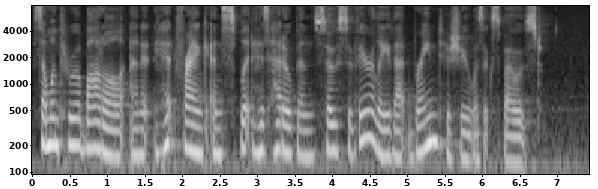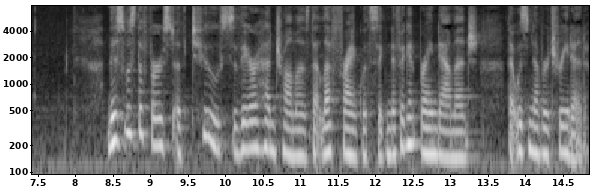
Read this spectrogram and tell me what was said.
Someone threw a bottle, and it hit Frank and split his head open so severely that brain tissue was exposed. This was the first of two severe head traumas that left Frank with significant brain damage that was never treated.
